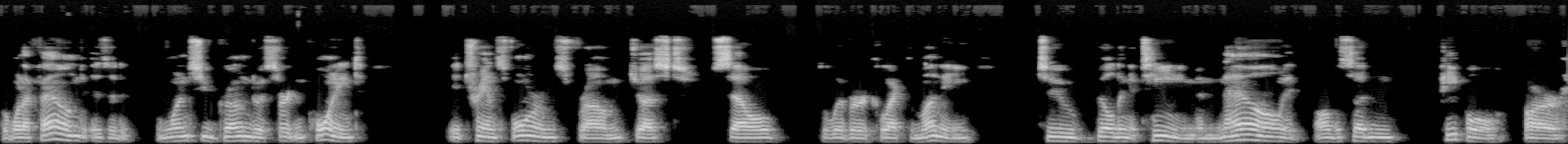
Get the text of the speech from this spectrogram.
But what I found is that once you've grown to a certain point, it transforms from just sell, deliver, collect the money to building a team. And now it all of a sudden people are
